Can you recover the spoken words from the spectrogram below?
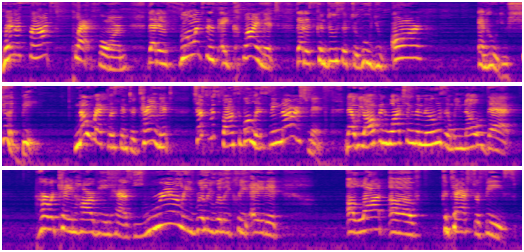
renaissance platform that influences a climate that is conducive to who you are and who you should be. No reckless entertainment, just responsible listening nourishment. Now, we often watching the news and we know that Hurricane Harvey has really, really, really created a lot of catastrophes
